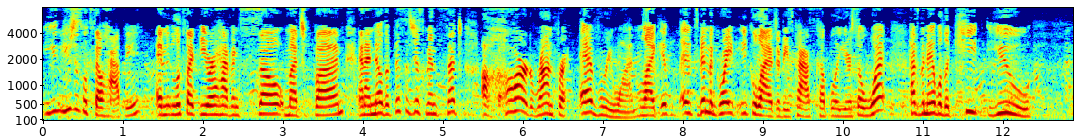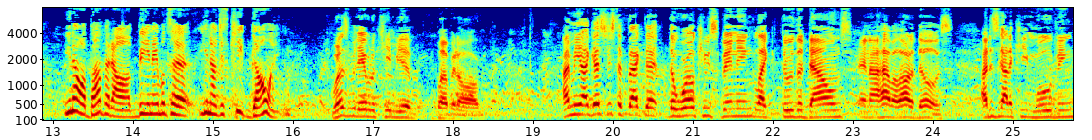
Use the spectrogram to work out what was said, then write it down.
you, you just look so happy, and it looks like you are having so much fun. And I know that this has just been such a hard run for everyone. Like it, it's been the great equalizer these past couple of years. So what has been able to keep you, you know, above it all, being able to, you know, just keep going? What has been able to keep me above it all? I mean, I guess just the fact that the world keeps spinning like through the downs, and I have a lot of those. I just got to keep moving.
